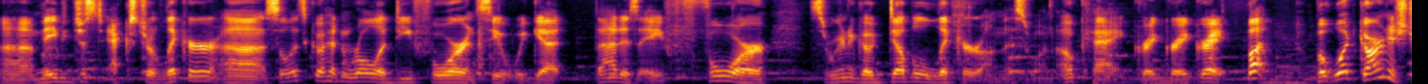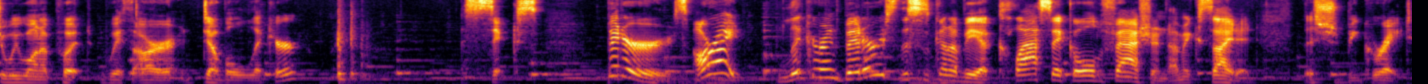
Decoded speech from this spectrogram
uh, maybe just extra liquor. Uh, so let's go ahead and roll a d4 and see what we get. That is a four, so we're gonna go double liquor on this one. Okay, great, great, great. But, but what garnish do we wanna put with our double liquor? Six. Bitters. All right, liquor and bitters. This is gonna be a classic old fashioned. I'm excited. This should be great.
